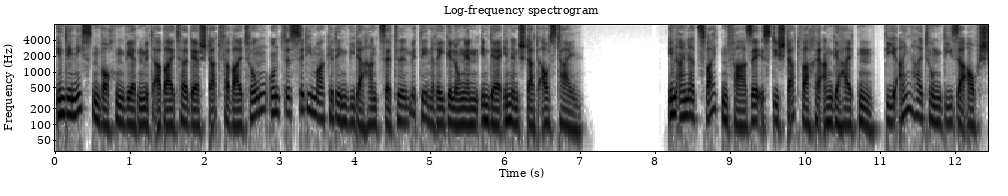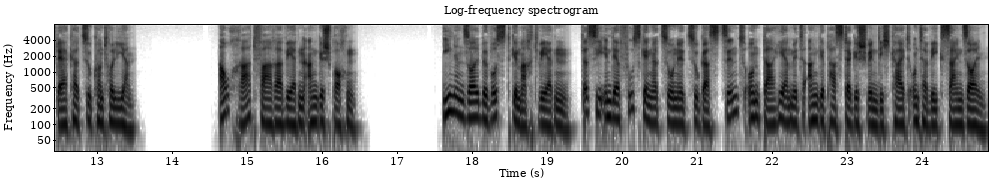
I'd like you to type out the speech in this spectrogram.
In den nächsten Wochen werden Mitarbeiter der Stadtverwaltung und des City Marketing wieder Handzettel mit den Regelungen in der Innenstadt austeilen. In einer zweiten Phase ist die Stadtwache angehalten, die Einhaltung dieser auch stärker zu kontrollieren. Auch Radfahrer werden angesprochen. Ihnen soll bewusst gemacht werden, dass sie in der Fußgängerzone zu Gast sind und daher mit angepasster Geschwindigkeit unterwegs sein sollen.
